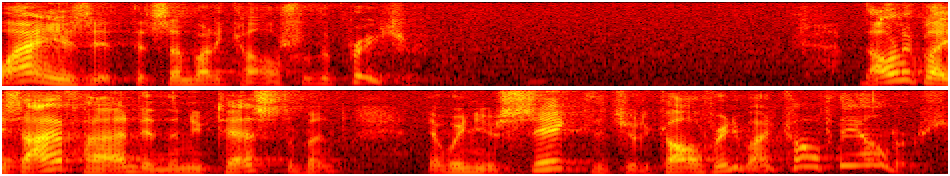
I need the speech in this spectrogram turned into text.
Why is it that somebody calls for the preacher? The only place I find in the New Testament that when you're sick that you're to call for anybody, call for the elders.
